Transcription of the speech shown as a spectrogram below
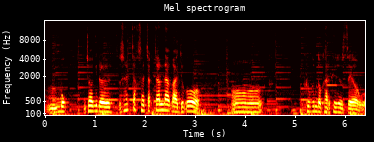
목 저기를 살짝 살짝 잘라가지고 어 그분도 가르쳐 줬어요.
